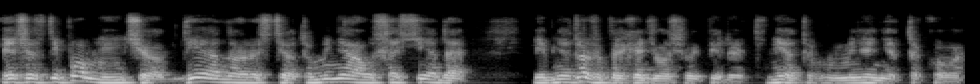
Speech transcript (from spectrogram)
Я сейчас не помню ничего, где оно растет. У меня, у соседа, и мне тоже приходилось выпиливать. Нет, у меня нет такого.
